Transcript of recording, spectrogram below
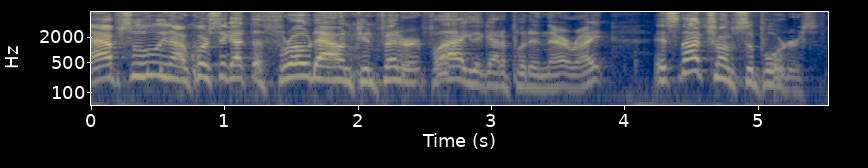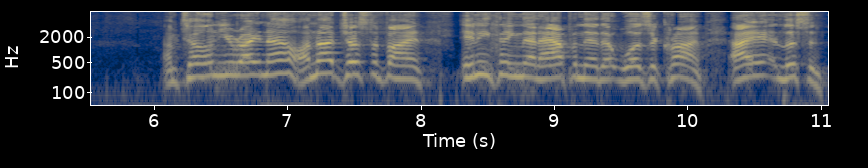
Absolutely not. Of course, they got the throwdown Confederate flag they got to put in there, right? It's not Trump supporters. I'm telling you right now. I'm not justifying anything that happened there that was a crime. I listen,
